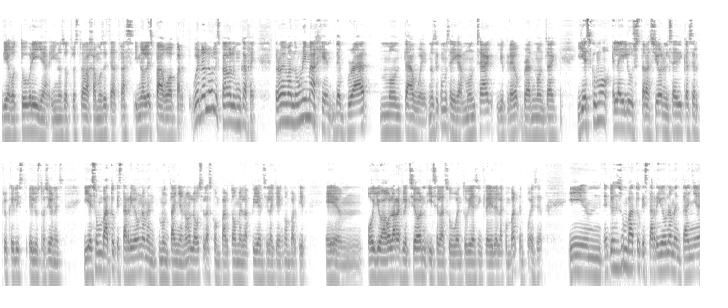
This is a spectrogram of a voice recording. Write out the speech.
Diego, tú brilla y nosotros trabajamos desde atrás y no les pago aparte. Bueno, luego les pago un café, pero me mandó una imagen de Brad Montague, no sé cómo se diga, Montag, yo creo, Brad Montag, y es como la ilustración, él se dedica a hacer, creo que ilustraciones, y es un vato que está arriba de una montaña, ¿no? Luego se las comparto, me la piden si la quieren compartir, eh, o yo hago la reflexión y se la subo en tu vida, es increíble, la comparten, puede ser. Y um, entonces es un vato que está arriba de una montaña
